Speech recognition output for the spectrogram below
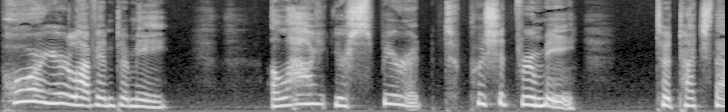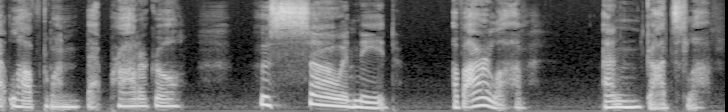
pour your love into me? Allow your spirit to push it through me to touch that loved one, that prodigal who's so in need of our love and God's love.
